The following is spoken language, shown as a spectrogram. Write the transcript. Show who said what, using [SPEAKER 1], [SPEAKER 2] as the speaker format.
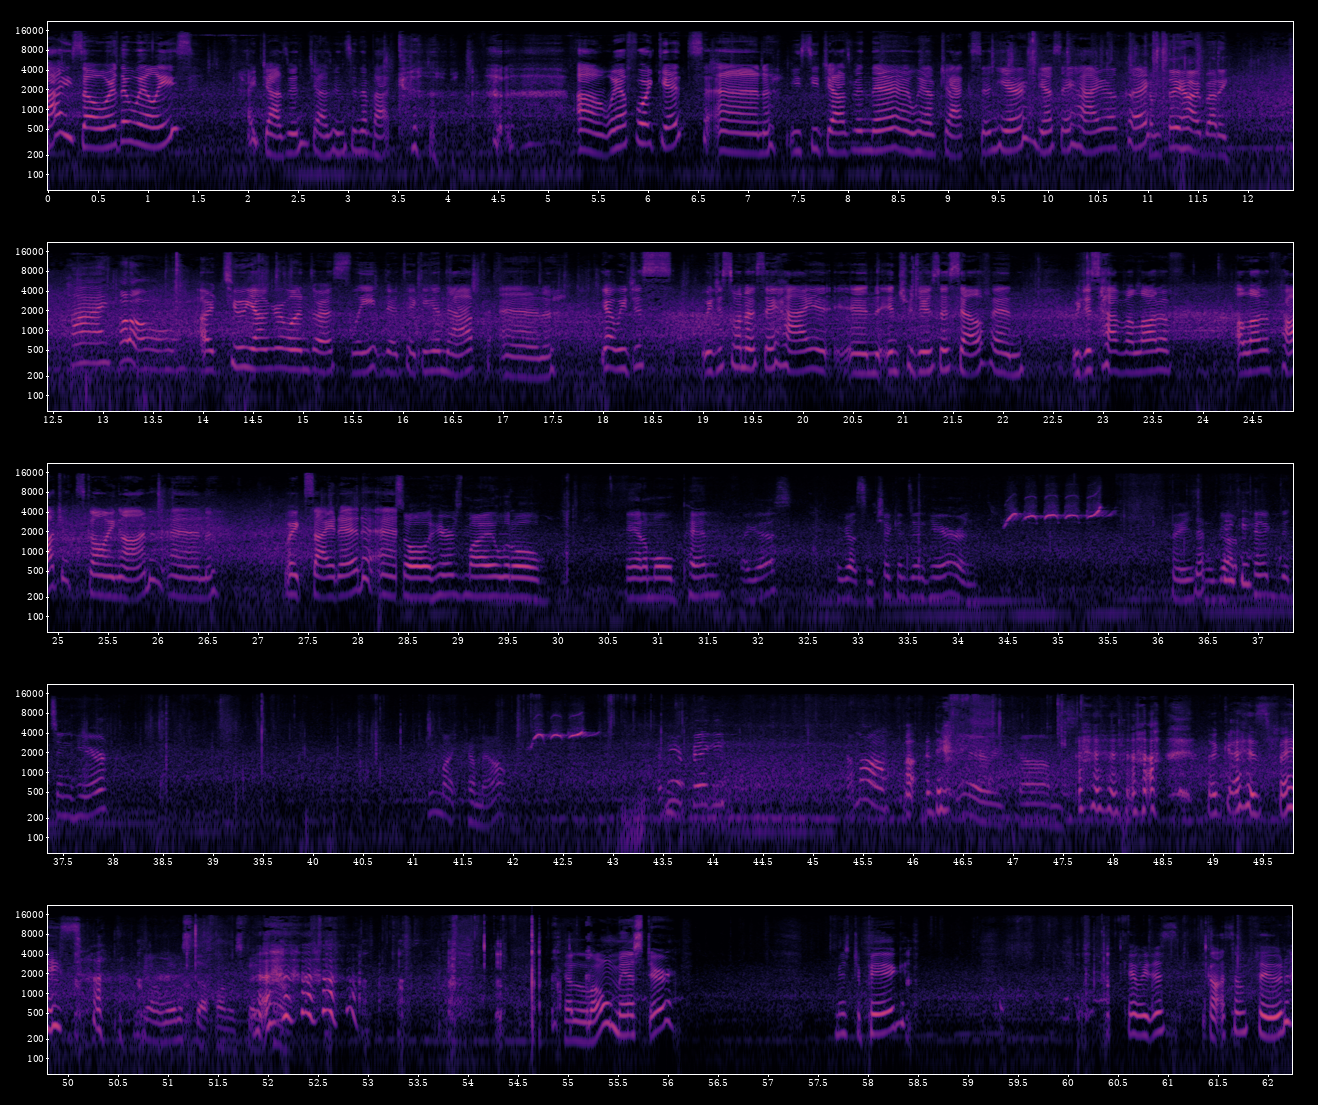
[SPEAKER 1] Hi, so we're the Willeys. Hi, Jasmine. Jasmine's in the back. um, we have four kids, and you see Jasmine there, and we have Jackson here. You want to say hi real quick?
[SPEAKER 2] Come say hi, buddy.
[SPEAKER 1] Hi.
[SPEAKER 2] Hello.
[SPEAKER 1] Our two younger ones are asleep. They're taking a nap, and yeah, we just we just want to say hi and introduce ourselves, and we just have a lot of a lot of projects going on, and we're excited. And
[SPEAKER 2] So here's my little animal pen, I guess. We got some chickens in here, and
[SPEAKER 1] where is that
[SPEAKER 2] we got a pig that's in here. He might come out. Come here, piggy. Come on.
[SPEAKER 1] Oh, there.
[SPEAKER 2] There he comes.
[SPEAKER 1] Look at his face.
[SPEAKER 2] He got a little stuff on his face. Hello, mister. Mr. Pig.
[SPEAKER 1] okay, we just got some food.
